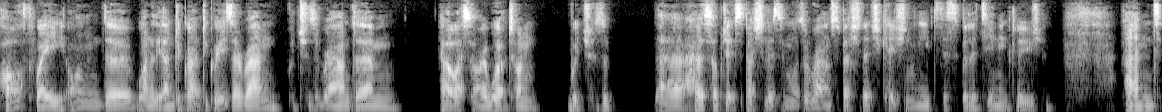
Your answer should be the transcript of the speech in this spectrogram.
pathway on the one of the undergrad degrees I ran, which was around. Um, oh, sorry, I worked on which was a uh, her subject specialism was around special educational needs, disability, and inclusion, and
